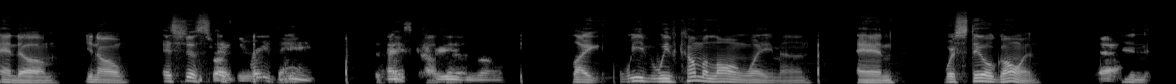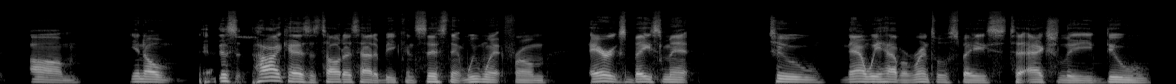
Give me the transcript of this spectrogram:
and um, you know, it's just right, it's crazy. That's crazy, that. bro. Like we've we've come a long way, man, and we're still going. Yeah. And um, you know, this podcast has taught us how to be consistent. We went from Eric's basement to now we have a rental space to actually do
